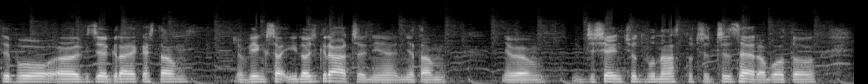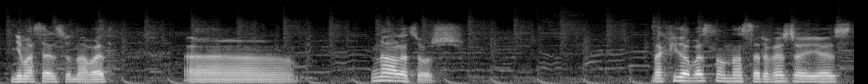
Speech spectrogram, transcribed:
typu e, gdzie gra jakaś tam większa ilość graczy, nie, nie tam, nie wiem, 10, 12 czy, czy 0, bo to nie ma sensu nawet. No ale cóż. Na chwilę obecną na serwerze jest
